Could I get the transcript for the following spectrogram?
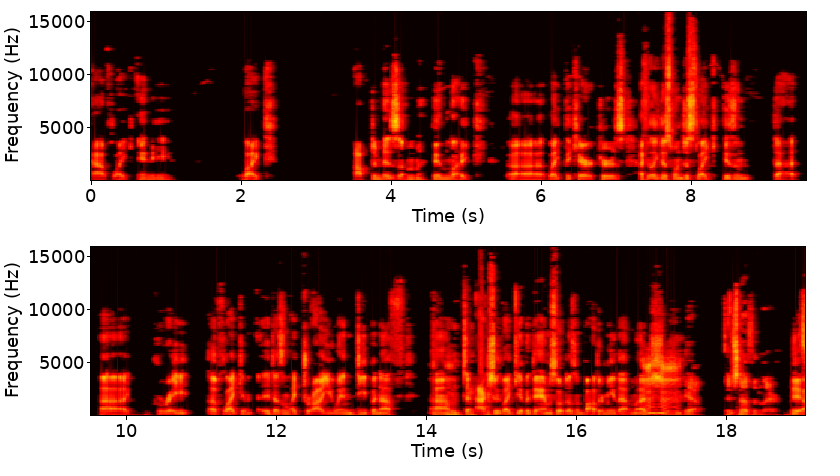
have like any like optimism in like uh like the characters. I feel like this one just like isn't that uh great of like it doesn't like draw you in deep enough um to actually like give a damn so it doesn't bother me that much. Mhm. There's nothing there. Yeah.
